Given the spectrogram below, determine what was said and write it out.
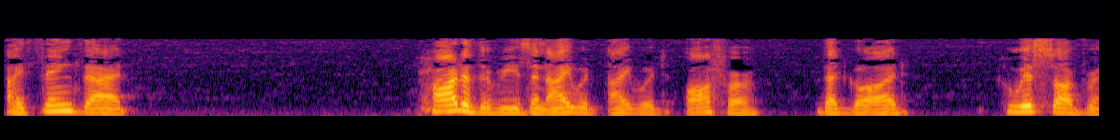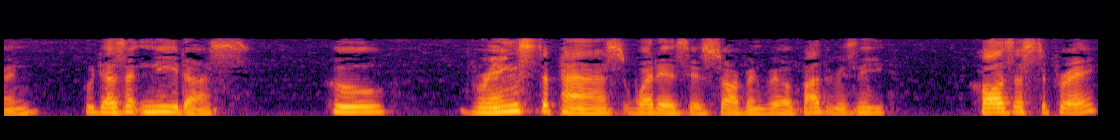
I think that part of the reason I would, I would offer that God, who is sovereign, who doesn't need us, who brings to pass what is his sovereign will. Part of the reason he calls us to pray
